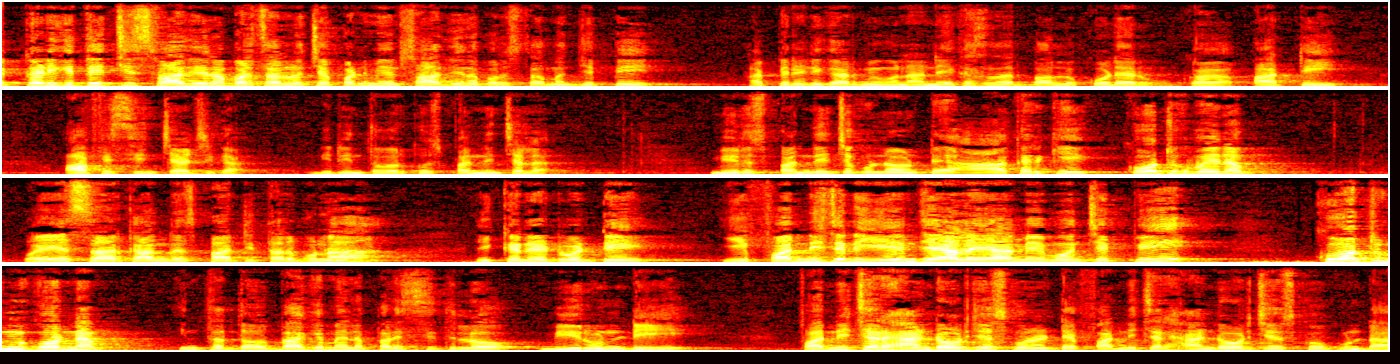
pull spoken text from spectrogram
ఎక్కడికి తెచ్చి స్వాధీనపరచాలనో చెప్పండి. మేము స్వాధీనపరుస్తామని చెప్పి అప్పిరెడ్డి గారు మిమ్మల్ని అనేక సందర్భాల్లో కోడారు ఒక పార్టీ ఆఫీస్ ఇన్ఛార్జిగా. మీరు ఇంతవరకు స్పందించలే. మీరు స్పందించకుండా ఉంటే ఆఖరికి కోర్టుకు పోయినాం. వైఎస్ఆర్ కాంగ్రెస్ పార్టీ తరఫున ఇక్కడనేటువంటి ఈ ఫర్నిచర్ని ఏం చేయాలయా మేము అని చెప్పి కోర్టును కోరినాం. ఇంత దౌర్భాగ్యమైన పరిస్థితిలో మీరుండి ఫర్నిచర్ హ్యాండ్ ఓవర్ చేసుకోనంటే ఫర్నిచర్ హ్యాండ్ ఓవర్ చేసుకోకుండా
